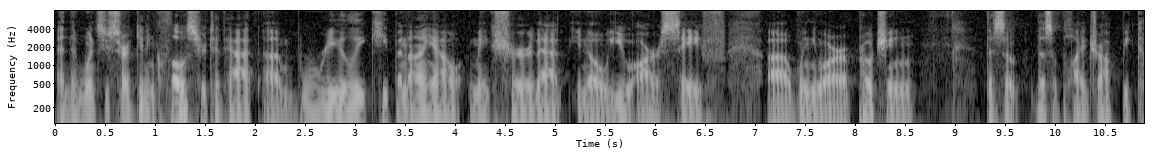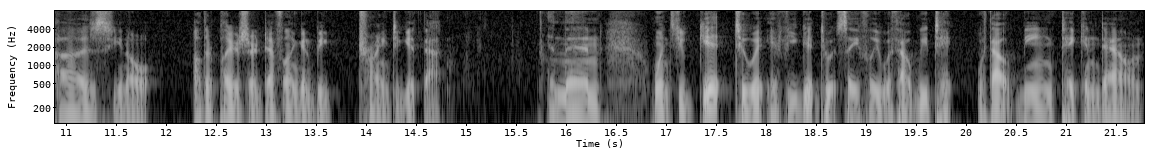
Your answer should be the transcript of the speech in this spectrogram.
And then once you start getting closer to that, um, really keep an eye out. Make sure that, you know, you are safe uh, when you are approaching the, su the supply drop because, you know, other players are definitely going to be trying to get that. And then once you get to it, if you get to it safely without be without being taken down,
